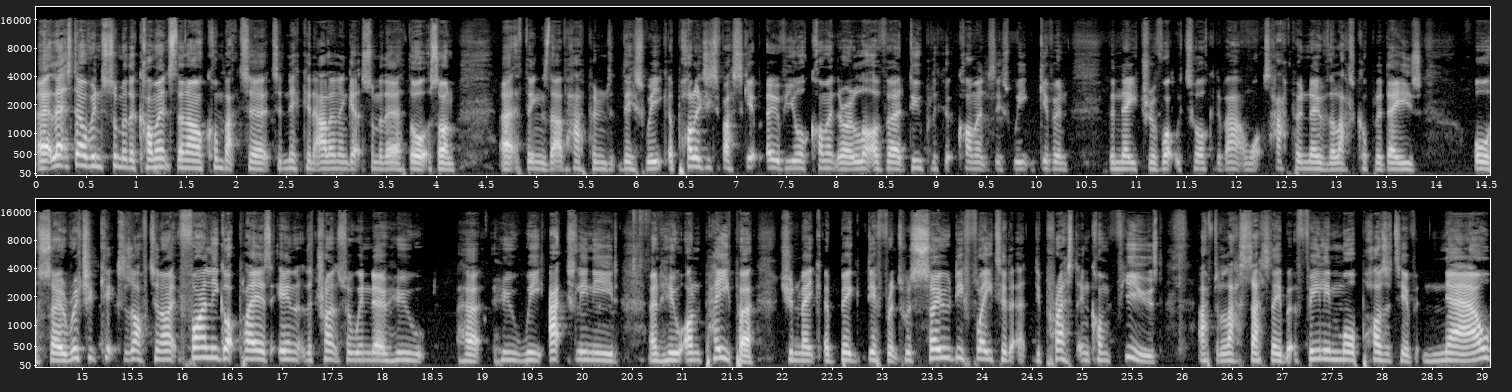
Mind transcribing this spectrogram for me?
Uh, let's delve into some of the comments. Then I'll come back to, to Nick and Alan and get some of their thoughts on uh, things that have happened this week. Apologies if I skip over your comment. There are a lot of uh, duplicate comments this week, given the nature of what we're talking about and what's happened over the last couple of days or so. Richard kicks us off tonight. Finally got players in the transfer window who who we actually need and who on paper should make a big difference. Was so deflated, uh, depressed, and confused after last Saturday, but feeling more positive now.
